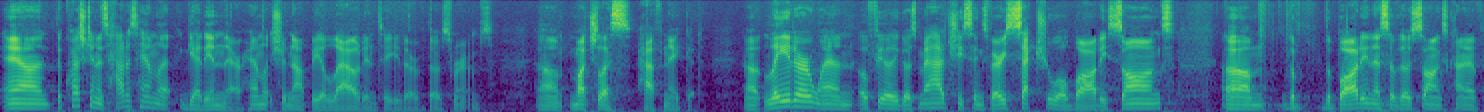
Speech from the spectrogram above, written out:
And the question is, how does Hamlet get in there? Hamlet should not be allowed into either of those rooms, um, much less half naked. Uh, later, when Ophelia goes mad, she sings very sexual body songs. Um, the, the bawdiness of those songs kind of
